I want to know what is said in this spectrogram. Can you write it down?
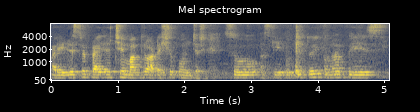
আর এই ড্রেসটার প্রাইস হচ্ছে মাত্র আঠাশশো পঞ্চাশ। সো আজকে এই পর্যন্তই। আল্লাহ হাফেজ।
